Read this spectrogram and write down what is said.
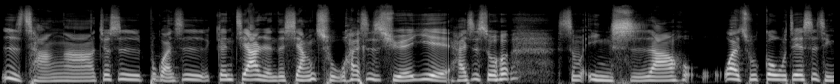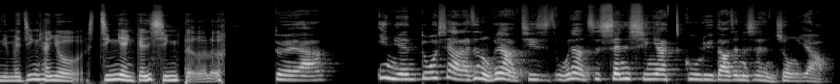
日常啊，就是不管是跟家人的相处，还是学业，还是说什么饮食啊，或外出购物这些事情，你们已经很有经验跟心得了。对啊。一年多下来，真的，我跟你讲，其实我想是身心要顾虑到，真的是很重要。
